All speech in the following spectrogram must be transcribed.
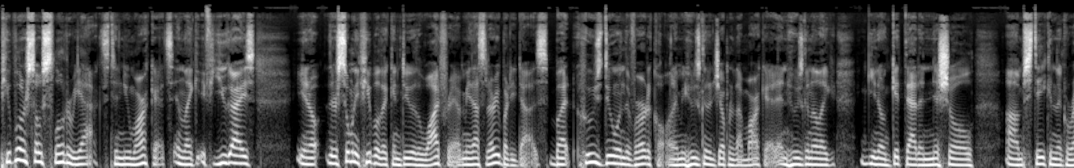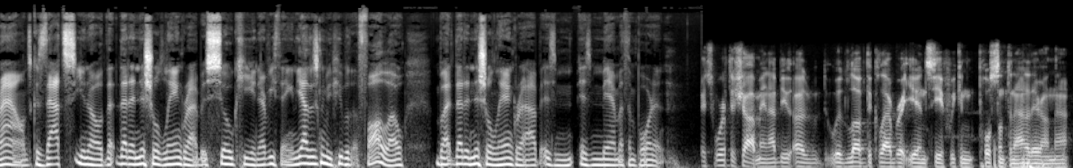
people are so slow to react to new markets. And like, if you guys, you know, there's so many people that can do the wide frame. I mean, that's what everybody does. But who's doing the vertical? And I mean, who's going to jump into that market? And who's going to like, you know, get that initial um, stake in the ground? Because that's, you know, that, that initial land grab is so key in everything. And yeah, there's going to be people that follow, but that initial land grab is is mammoth important. It's worth a shot, man. I'd be I would love to collaborate you and see if we can pull something out of there on that.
